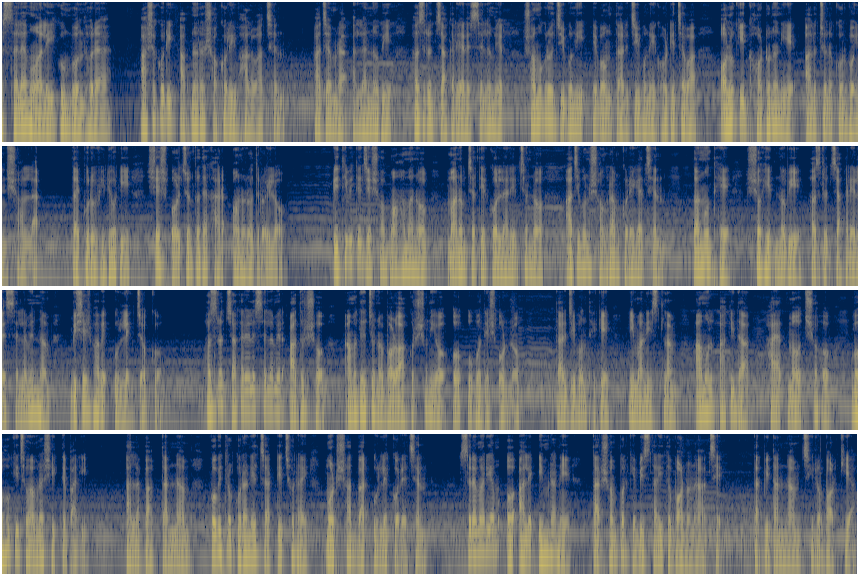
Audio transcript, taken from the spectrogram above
আসসালামু আলাইকুম বন্ধুরা, আশা করি আপনারা সকলেই ভালো আছেন। আজ আমরা আল্লাহ নবী হজরত জাকারি আলাইসাল্লামের সমগ্র জীবনী এবং তার জীবনে ঘটে যাওয়া অলৌকিক ঘটনা নিয়ে আলোচনা করব ইনশাল্লাহ তাই পুরো ভিডিওটি শেষ পর্যন্ত দেখার অনুরোধ রইল। পৃথিবীতে যেসব মহামানব মানবজাতির কল্যাণের জন্য আজীবন সংগ্রাম করে গেছেন তন্মধ্যে শহীদ নবী হজরত জাকারি আলাইসাল্লামের নাম বিশেষভাবে উল্লেখযোগ্য। হজরত জাকার আলাইসাল্লামের আদর্শ আমাদের জন্য বড় আকর্ষণীয় ও উপদেশপূর্ণ। তার জীবন থেকে ইমান ইসলাম, আমল, আকিদা, হায়াত মাউদ সহ বহু কিছু আমরা শিখতে পারি। আল্লাহ পাক তার নাম পবিত্র কোরআনের চারটি ছোড়ায় মোট সাতবার উল্লেখ করেছেন। সুরামারিয়াম ও আলে ইমরানে তার সম্পর্কে বিস্তারিত বর্ণনা আছে। তার পিতার নাম ছিল বরখিয়া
